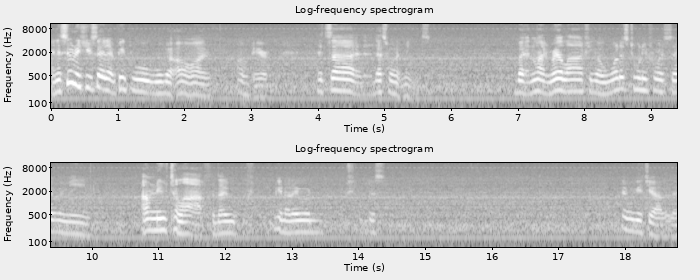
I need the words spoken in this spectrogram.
And as soon as you say that, people will go, oh, oh, oh dear. It's, uh, that's what it means. But in, like, real life, you go, what does 24-7 mean? I'm new to life. They, you know, they would just, they would get you out of there.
